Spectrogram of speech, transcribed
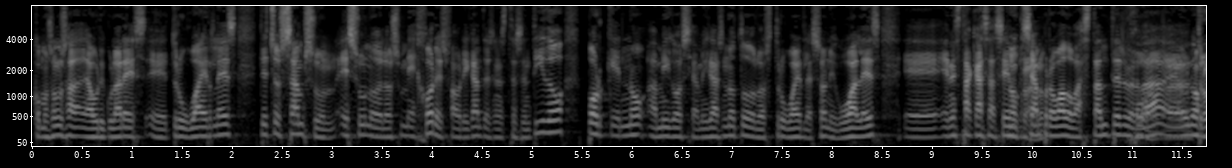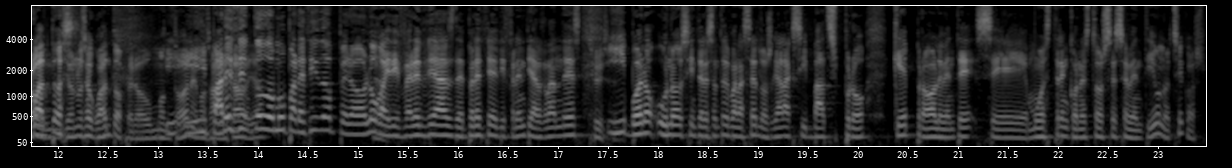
como son los auriculares eh, True Wireless. De hecho, Samsung es uno de los mejores fabricantes en este sentido, porque no, amigos y amigas, no todos los True Wireless son iguales. Eh, en esta casa se, No, se han probado bastantes, ¿verdad? Joder, Eh, unos Tron, cuantos. Yo no sé cuántos, pero un montón. Y, y parece todo muy parecido, pero luego hay diferencias de precio, hay diferencias grandes. Sí, sí. Y bueno, unos interesantes van a ser los Galaxy Buds Pro, que probablemente se muestren con estos S21, chicos.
